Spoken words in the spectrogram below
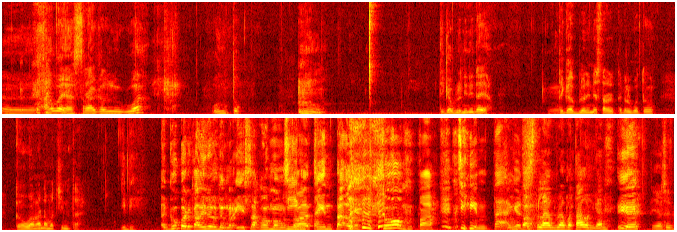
eh, apa ya struggle lu gua untuk tiga bulan ini dah ya Hmm. tiga bulan ini struggle gua tuh keuangan sama cinta ini gue baru kali ini lu denger Isak ngomong soal Cinta. cinta loh. Sumpah. cinta Sumpah. gitu setelah berapa tahun kan Iya. ya maksud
